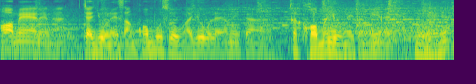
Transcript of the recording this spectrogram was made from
พ่อแม่เนี่ยนะ จะอยู่ในสังคมผู้สูงอายุแล้วนี่ก็ก็ขอมาอยู่ในตรงนี้เลยอยู่ในเนี้ย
